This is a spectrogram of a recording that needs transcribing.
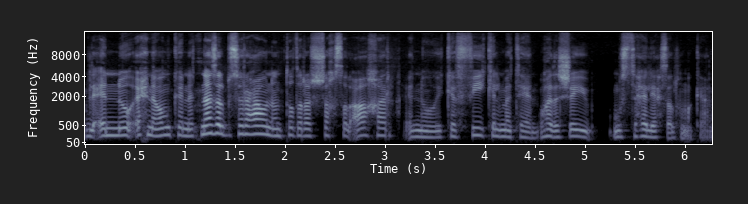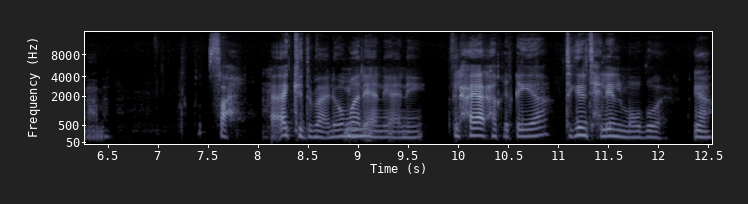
لأنه إحنا ممكن نتنازل بسرعة وننتظر الشخص الآخر إنه يكفيه كلمتين وهذا الشيء مستحيل يحصل في مكان العمل أأكد المعلومة مم. لأن يعني في الحياة الحقيقية تقدرين تحلين الموضوع يا.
